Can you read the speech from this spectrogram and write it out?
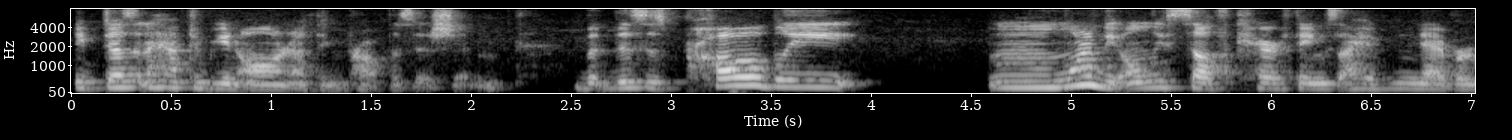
It doesn't have to be an all or nothing proposition. But this is probably mm, one of the only self care things I have never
